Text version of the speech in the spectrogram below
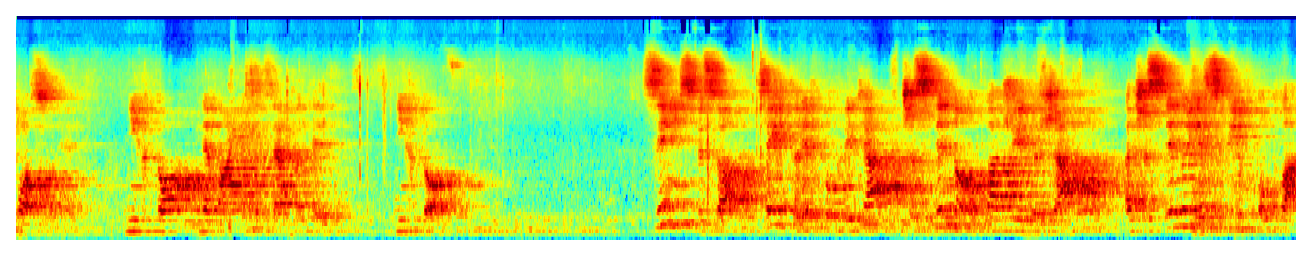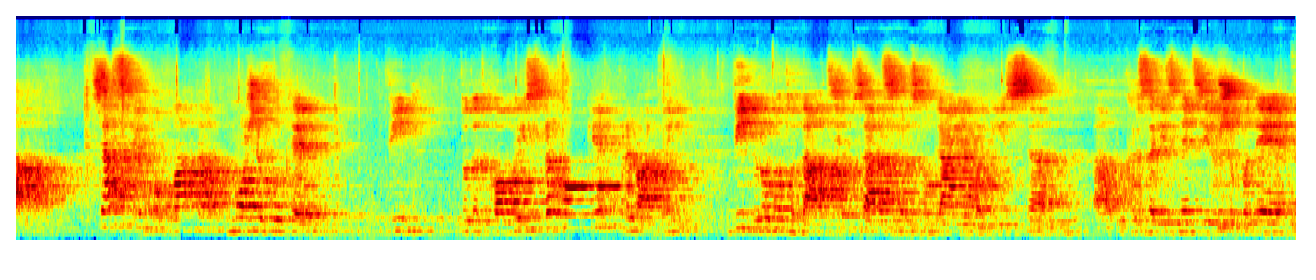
послуги. Ніхто не має за це платити. Ніхто. Синій список цей тариф покриття частинно оплачує держава, а частинно є співоплата. Ця співоплата може бути від додаткової страховки приватної, від роботодавців. Зараз ми розмовляємо із е, Укрзалізницею, щоб вони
